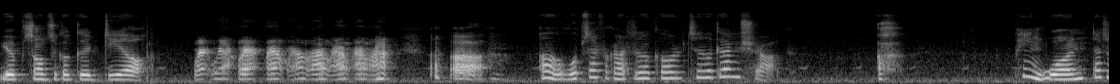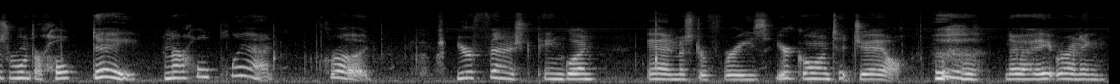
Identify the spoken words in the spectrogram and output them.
Yep, sounds like a good deal. Oh, whoops! I forgot to go to the gun shop. Ugh. Penguin, that just ruined our whole day and our whole plan. Crud. You're finished, Penguin. And Mr. Freeze, you're going to jail. I hate running.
